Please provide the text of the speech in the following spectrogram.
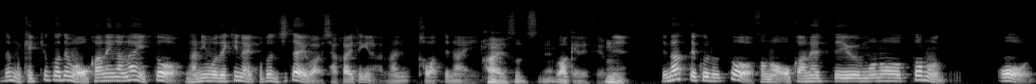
の、でも結局でもお金がないと何もできないこと自体は社会的には何変わってないはい、そうですね。わけですよね。で、なってくると、そのお金っていうものとの、を、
